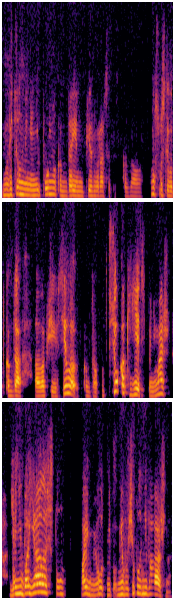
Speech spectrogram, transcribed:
но ведь он меня не понял, когда я ему первый раз это сказала. Ну, в смысле, вот когда а, вообще я села, когда вот все как есть, понимаешь? Я не боялась, что он поймет, не, мне вообще было не важно.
